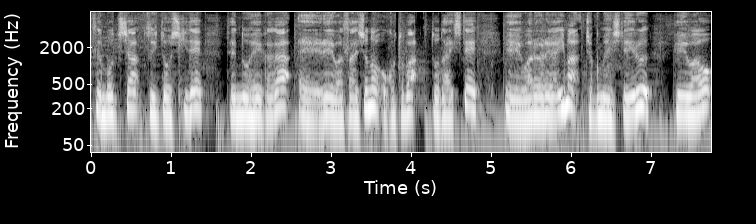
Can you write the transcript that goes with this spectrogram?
戦没者追悼式で天皇陛下が、えー、令和最初のお言葉と題して、えー、我々が今直面している平和を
